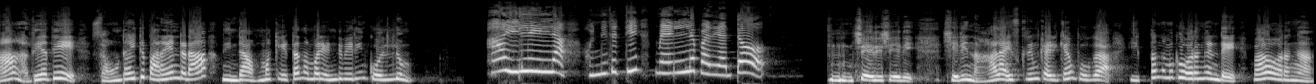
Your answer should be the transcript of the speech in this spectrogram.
ആ അതെ അതെ. സൗണ്ട് ആയിട്ട് പറയണ്ടടാ. നിന്റെ അമ്മ കേട്ടാ നമ്മൾ രണ്ടുപേരെയും കൊല്ലും. ശരി ശരി. ശരി നാളെ ഐസ്ക്രീം കഴിക്കാൻ പോവുക ഇപ്പൊ നമുക്ക് ഉറങ്ങണ്ടേ. വാ ഉറങ്ങാം.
